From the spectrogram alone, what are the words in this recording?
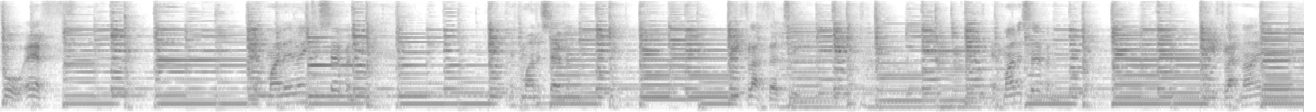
four. F. F minor major seven. F minor seven. B flat thirteen. F minor seven. B flat nine.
